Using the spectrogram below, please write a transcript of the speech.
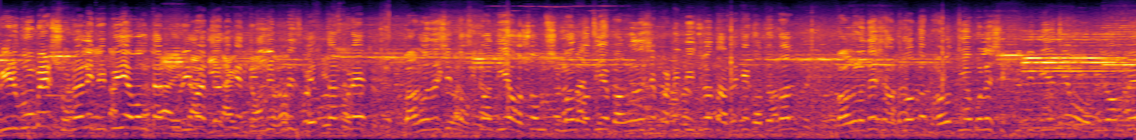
বীরভূমের সোনালী বিপি এবং তার পরিবার যাদেরকে দিল্লি পুলিশ গ্রেপ্তার করে বাংলাদেশি তকমা দিয়ে অসম সীমান্ত দিয়ে বাংলাদেশে পাঠিয়ে দিয়েছিল তাদেরকে গতকাল বাংলাদেশ আদালত ভারতীয় বলে স্বীকৃতি দিয়েছে এবং অবিলম্বে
